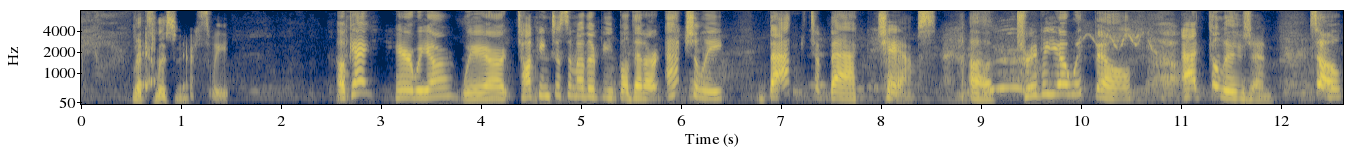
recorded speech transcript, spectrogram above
Let's listen. They're sweet. Okay, here we are. We are talking to some other people that are actually back to back champs of Trivia with Bill at Collusion. So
